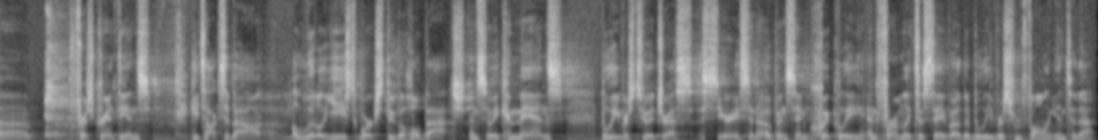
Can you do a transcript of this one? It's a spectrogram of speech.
uh, 1 Corinthians. He talks about a little yeast works through the whole batch. And so he commands believers to address serious and open sin quickly and firmly to save other believers from falling into that.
